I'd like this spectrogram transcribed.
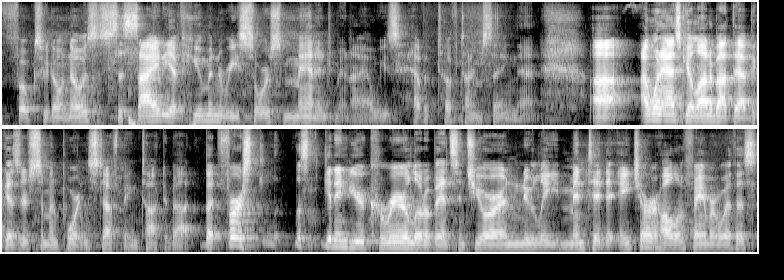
folks who don't know, is the Society of Human Resource Management. I always have a tough time saying that. Uh, I want to ask you a lot about that because there's some important stuff being talked about. But first, let's get into your career a little bit, since you are a newly minted HR Hall of Famer with us.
